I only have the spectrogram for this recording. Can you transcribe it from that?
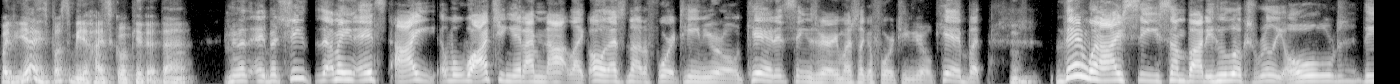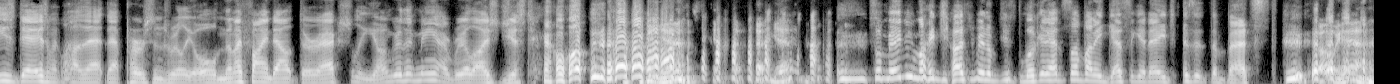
but yeah, he's supposed to be a high school kid at that. Eh, but she, I mean, it's I watching it. I'm not like, oh, that's not a 14 year old kid. It seems very much like a 14 year old kid. But mm-hmm. then when I see somebody who looks really old these days, I'm like, wow, that that person's really old. And then I find out they're actually younger than me. I realize just how old. yeah. yeah. So maybe my judgment of just looking at somebody guessing an age isn't the best. oh yeah,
